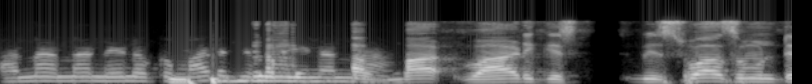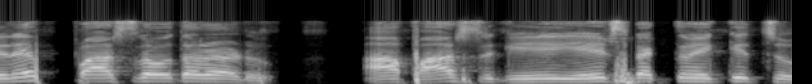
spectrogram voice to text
అన్న అన్న నేను ఒక మాట వాడికి విశ్వాసం ఉంటేనే పాస్టర్ అవుతాడు ఆ పాస్టర్కి ఎయిడ్స్ రక్తం ఎక్కించు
